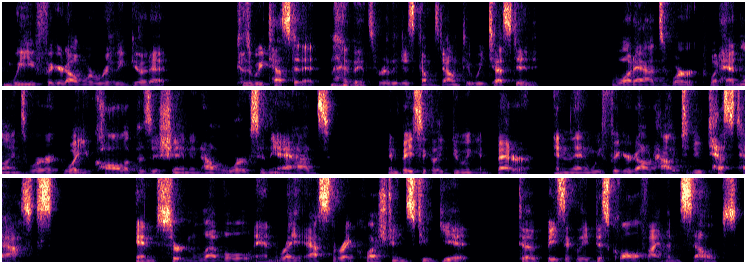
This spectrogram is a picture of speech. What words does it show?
we figured out we're really good at because we tested it. it's really just comes down to we tested what ads worked, what headlines worked, what you call a position and how it works in the ads, and basically doing it better. And then we figured out how to do test tasks and certain level and right ask the right questions to get to basically disqualify themselves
